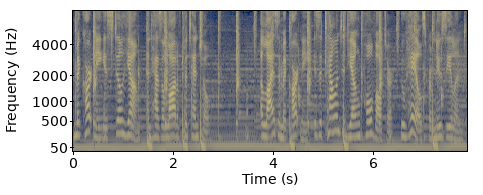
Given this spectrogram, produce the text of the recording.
McCartney is still young and has a lot of potential. Eliza McCartney is a talented young pole vaulter who hails from New Zealand.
